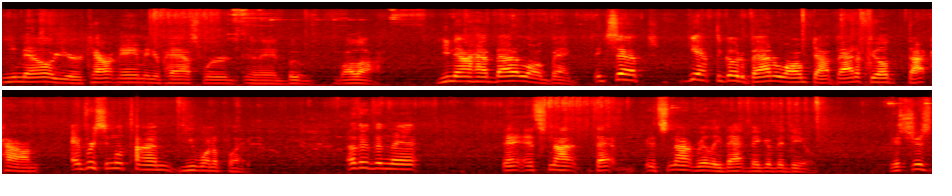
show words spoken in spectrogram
email or your account name and your password and then boom voila you now have battlelog back except you have to go to battlelog.battlefield.com every single time you want to play other than that eh, it's not that it's not really that big of a deal. It's just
